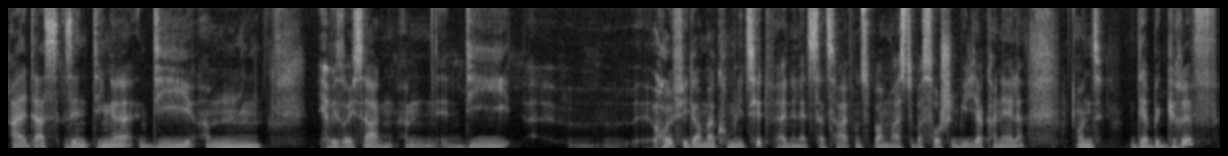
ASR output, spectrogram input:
All das sind Dinge, die, ähm, ja, wie soll ich sagen, ähm, die äh, häufiger mal kommuniziert werden in letzter Zeit, und zwar meist über Social-Media-Kanäle. Und der Begriff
